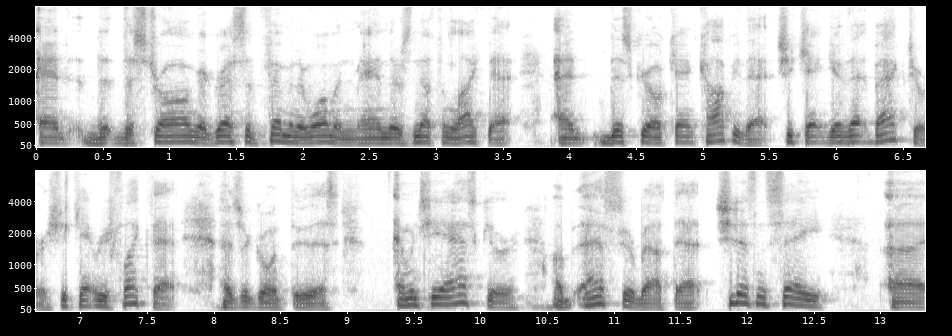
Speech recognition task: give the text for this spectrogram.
And the, the strong, aggressive, feminine woman, man, there's nothing like that. And this girl can't copy that. She can't give that back to her. She can't reflect that as they're going through this. And when she asks her uh, asks her about that, she doesn't say, uh,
